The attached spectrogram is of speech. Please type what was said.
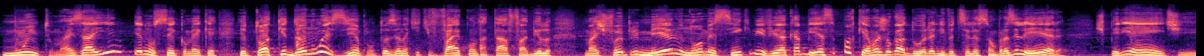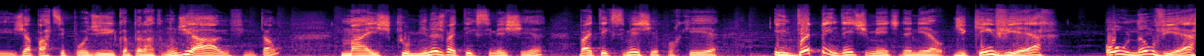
muito, mas aí eu não sei como é que é. Eu tô aqui dando um exemplo, não tô dizendo aqui que vai contratar a Fabíola, mas foi o primeiro nome assim que me veio à cabeça, porque é uma jogadora a nível de seleção brasileira, experiente, já participou de campeonato mundial, enfim, então, mas que o Minas vai ter que se mexer, vai ter que se mexer, porque independentemente, Daniel, de quem vier ou não vier,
